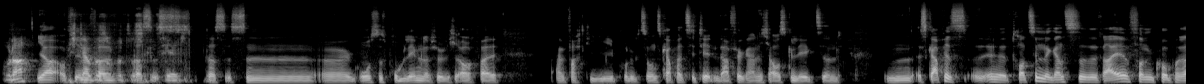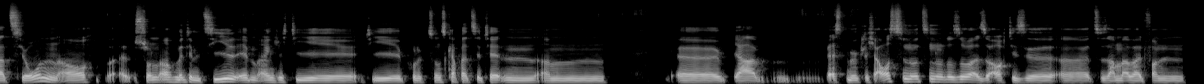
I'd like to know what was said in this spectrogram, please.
Oder? Ja, auf ich jeden glaube, Fall. So wird das, das, ist, das ist ein äh, großes Problem natürlich auch, weil einfach die Produktionskapazitäten dafür gar nicht ausgelegt sind. Hm, es gab jetzt äh, trotzdem eine ganze Reihe von Kooperationen auch, äh, schon auch mit dem Ziel, eben eigentlich die, die Produktionskapazitäten ähm, äh, ja, bestmöglich auszunutzen oder so. Also auch diese äh, Zusammenarbeit von,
